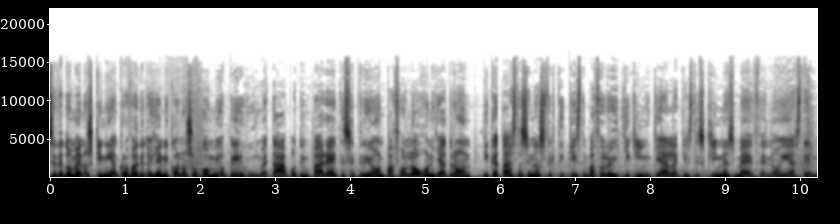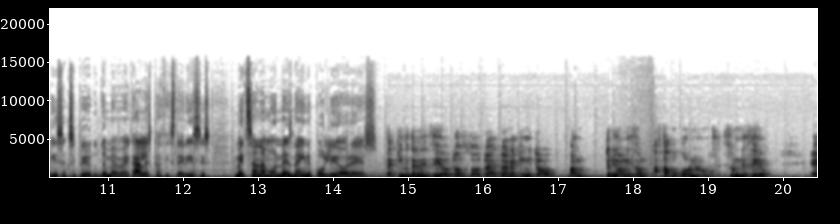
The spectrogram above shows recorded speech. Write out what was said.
Σε τεντωμένο σκηνή ακροβατεί το Γενικό Νοσοκομείο Πύργου μετά από την παρέτηση τριών παθολόγων γιατρών. Η κατάσταση είναι ασφικτική στην παθολογική κλινική αλλά και στις κλίνες ΜΕΘ, ενώ οι ασθενείς εξυπηρετούνται με μεγάλες καθυστερήσεις, με τις αναμονές να είναι πολύ ωραίες. Τα κίνητρα είναι δύο. Το, το, το, ένα, το ένα κίνητρο, μάλλον τριών ειδών. Αυτά που μπορούν να νομοθετηθούν είναι δύο. Ε,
